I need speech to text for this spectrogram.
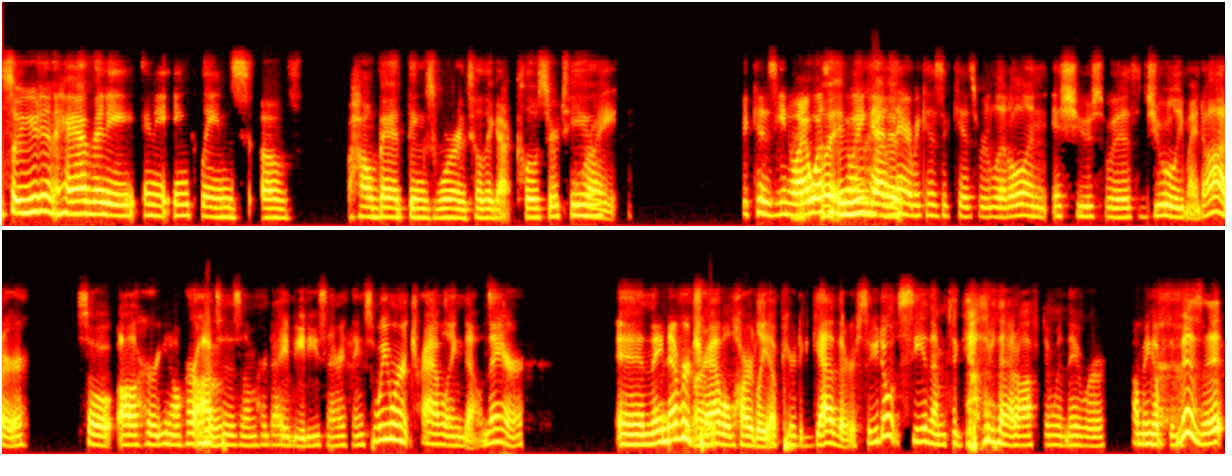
so you didn't have any any inklings of how bad things were until they got closer to you right because you know i wasn't well, going down there because the kids were little and issues with julie my daughter so all her you know her mm-hmm. autism her diabetes and everything so we weren't traveling down there and they never right. traveled hardly up here together so you don't see them together that often when they were coming up to visit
